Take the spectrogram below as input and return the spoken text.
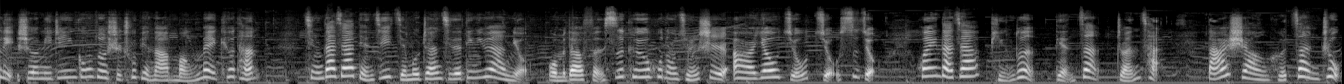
这里是迷之音工作室出品的萌妹 Q 弹，请大家点击节目专辑的订阅按钮。我们的粉丝 QQ 互动群是二二幺九九四九，欢迎大家评论、点赞、转采、打赏和赞助。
